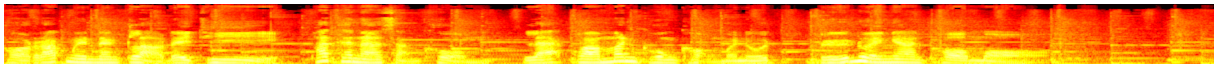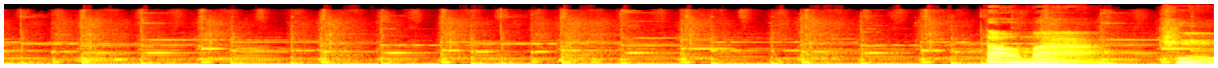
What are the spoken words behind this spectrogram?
ขอรับเงินดังกล่าวได้ที่ พัฒนาสังคม และความมั่นคงของมนุษย์ หรือหน่วยงานพอม ต่อมา คือ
